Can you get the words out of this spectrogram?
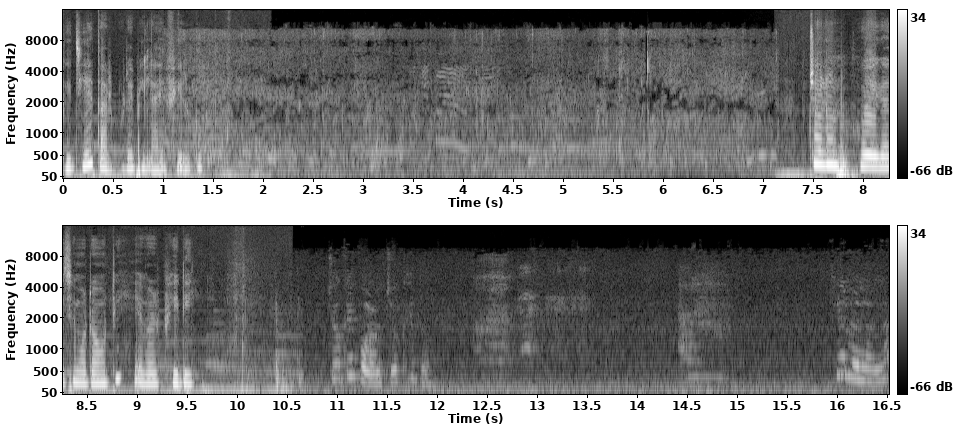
ভিজিয়ে তারপরে ভিলায় ফিরবো। চলুন, হয়ে গেছে মোটামুটি, এবার ফিরি। চোখে পড়ো, চোখে তো। কি হলো লাল্লা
